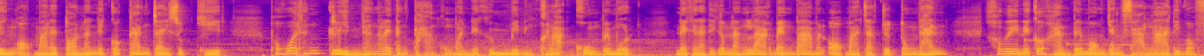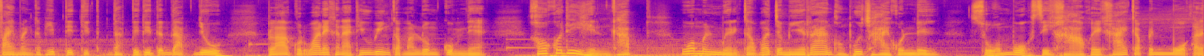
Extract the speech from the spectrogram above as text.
ดึงออกมาในตอนนั้นเนี่ยก็กั้นใจสุดขีด เพราะว่าทั้งกลิ่นทั้งอะไรต่างๆ ของมันเนี่ยคือเหม็นคละคุ้งไปหมด ในขณะที่กำลังลากแบงค์บ้ามันออกมาจากจุดตรงนั้น เขาเองเนี่ยก็หันไปมองยังศาลาที่ว่าไฟมันกระพริบติดติดดับติดติดดับดับอยู่ ปรากฏว่าในขณะที่วิ่งกลับมารวมกลุ่มเนี่ยเขาก็ได้เห็นครับ ว่ามันเหมือนกับว่าจะมีร่างของผู้ชายคนหนึ่ง สวมหมวกสีขาวคล้ายๆ กับเป็นหมวกอะไร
